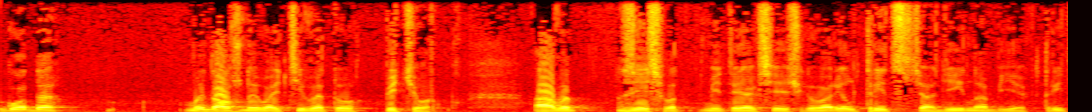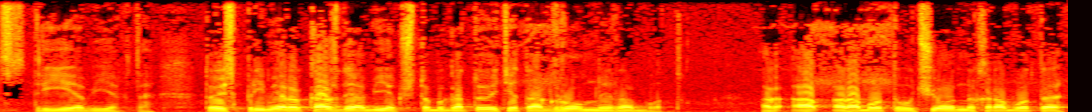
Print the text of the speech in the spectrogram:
года мы должны войти в эту пятерку. А вот здесь вот Дмитрий Алексеевич говорил, 31 объект, 33 объекта. То есть, к примеру, каждый объект, чтобы готовить, это огромная работа. А, а, работа ученых, работа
